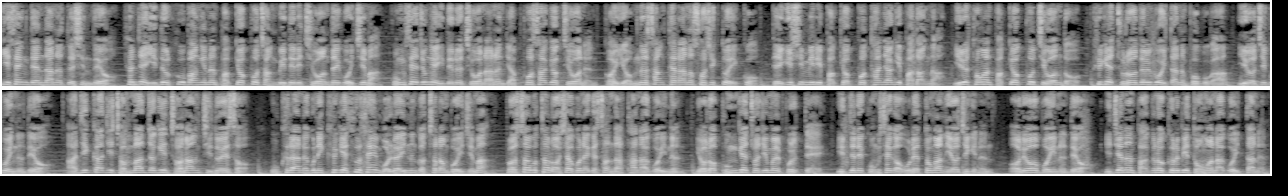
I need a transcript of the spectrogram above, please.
희생된다는 뜻인데요. 현재 이들 후방에는 박격포 장비들이 지원되고 있지만 공세 중에 이들을 지원하는 야포 사격 지원은 거의 없는 상태라는 소식도 있고 120mm 박격포 탄약이 바닥나 이를 통한 박격포 지원도 크게 줄어들고 있다는 보고가 이어지고 있는데요. 아직까지 전반적인 전황 지도에서 우크라이나군이 크게 수세에 몰려 있는 것처럼 보이지만 벌써부터 러시아군에게서 나타나고 있는 여러 붕괴 조짐을 볼 때 이들의 공세가 오랫동안 이어지기는 어려워 보이는데요. 이제는 바그너 그룹이 동원하고 있다는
